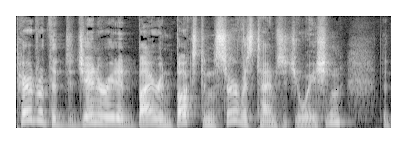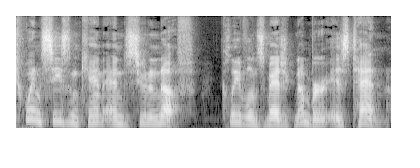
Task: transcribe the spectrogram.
Paired with the degenerated Byron Buxton service time situation, the Twins' season can't end soon enough. Cleveland's magic number is 10.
